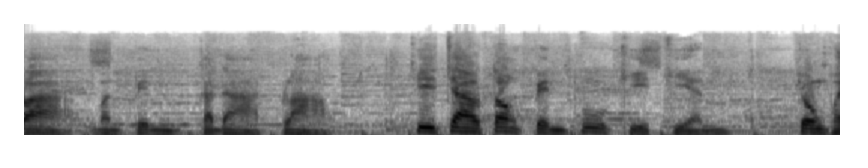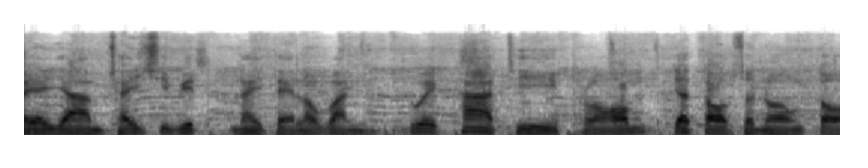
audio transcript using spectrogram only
ว่ามันเป็นกระดาษเปล่า ที่เจ้าต้องเป็นผู้ขีดเขียน จงพยายามใช้ชีวิตในแต่ละวันด้วยท่าทีพร้อมจะตอบสนองต่อ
